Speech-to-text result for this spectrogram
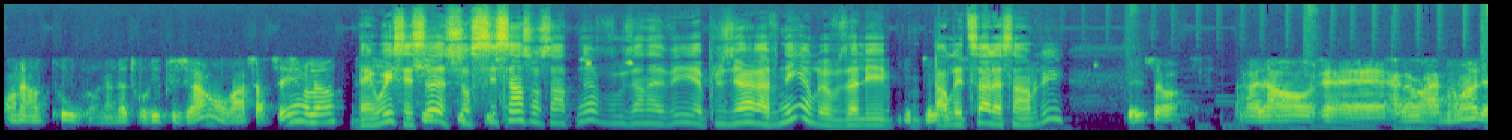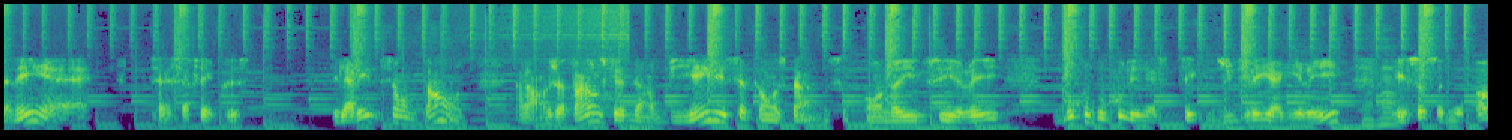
on en trouve, on en a trouvé plusieurs, on va en sortir là. Ben oui, c'est ça. Sur 669, vous en avez plusieurs à venir. Là. Vous allez parler de ça à l'Assemblée. C'est ça. Alors, euh, alors à un moment donné, euh, ça, fait plus. C'est la réédition de compte. Alors, je pense que dans bien des circonstances, on a étiré beaucoup, beaucoup l'élastique du gré à gré. Mhm. Et ça, ce n'est pas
